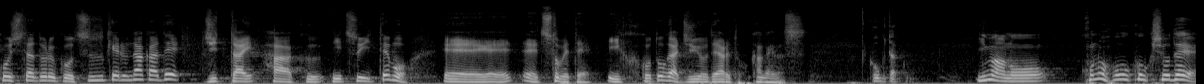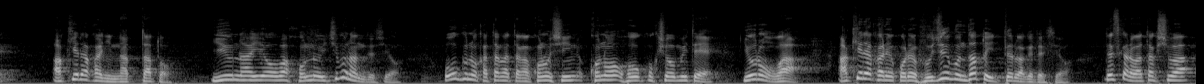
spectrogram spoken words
こうした努力を続ける中で、実態把握についても、えー、努めていくことが重要であると考えます国田君今あの、この報告書で明らかになったという内容はほんの一部なんですよ。多くの方々がこのこの報告書を見て、世論は明らかにこれは不十分だと言ってるわけですよ。ですから私は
